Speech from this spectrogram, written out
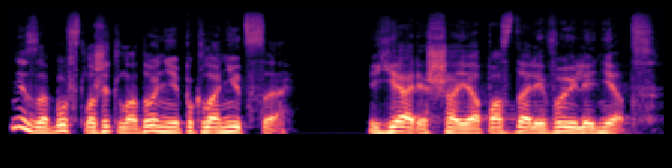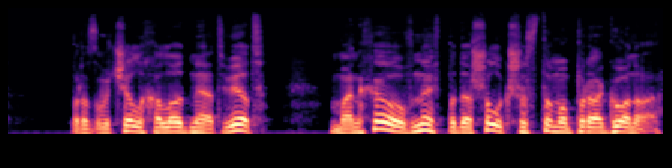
не забыв сложить ладони и поклониться. «Я решаю, опоздали вы или нет». Прозвучал холодный ответ. Манхао вновь подошёл к шестому парагону.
